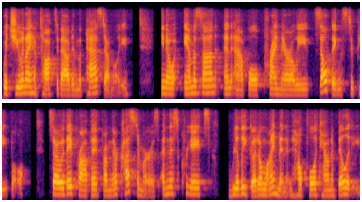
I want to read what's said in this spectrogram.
which you and I have talked about in the past, Emily. You know, Amazon and Apple primarily sell things to people. So they profit from their customers. And this creates really good alignment and helpful accountability,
